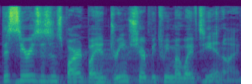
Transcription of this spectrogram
This series is inspired by a dream shared between my wife Tia and I.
